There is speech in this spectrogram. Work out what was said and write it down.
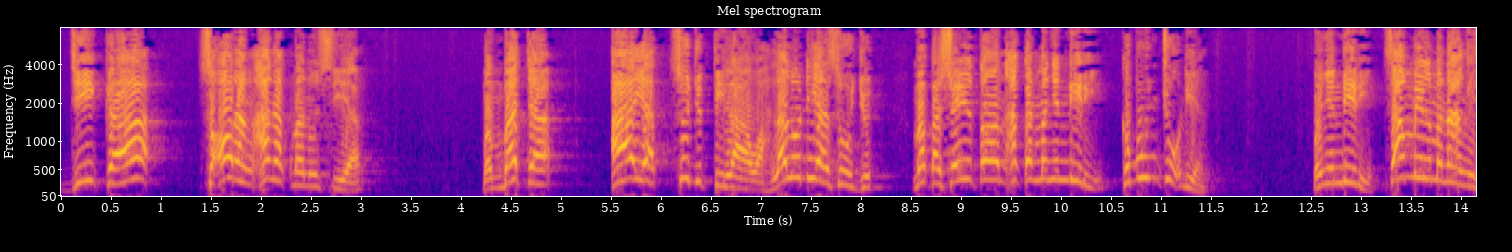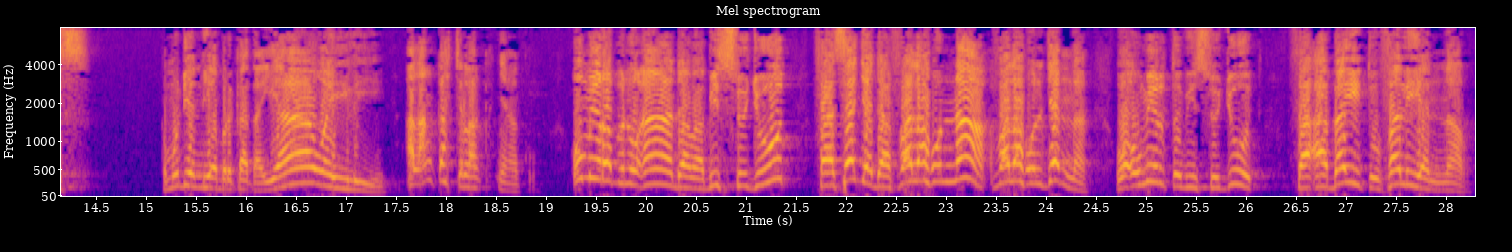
Jika seorang anak manusia membaca ayat sujud tilawah, lalu dia sujud, maka syaitan akan menyendiri, kebuncuk dia. Menyendiri sambil menangis. Kemudian dia berkata, "Ya waili, alangkah celakanya aku. Umir ibnu Adam bis sujud fasajada falahun na falahul jannah wa umirtu bis sujud fa abaitu faliyan nar."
